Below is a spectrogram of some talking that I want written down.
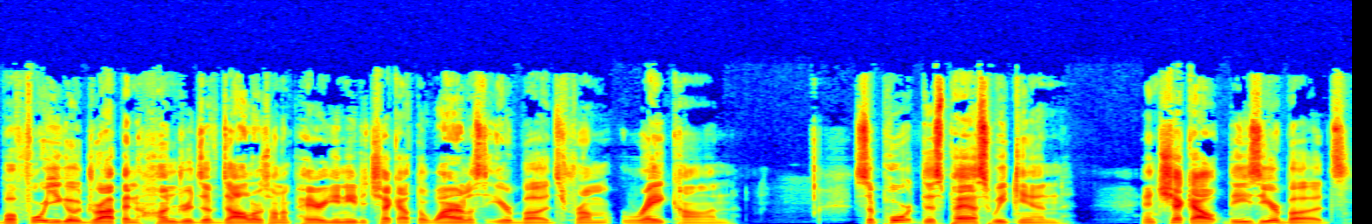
before you go dropping hundreds of dollars on a pair, you need to check out the wireless earbuds from Raycon. Support this past weekend and check out these earbuds.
